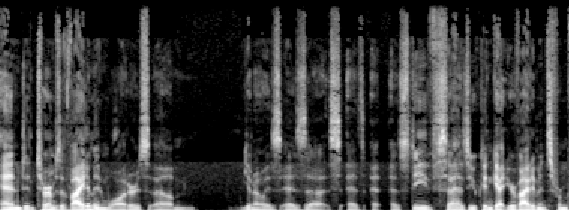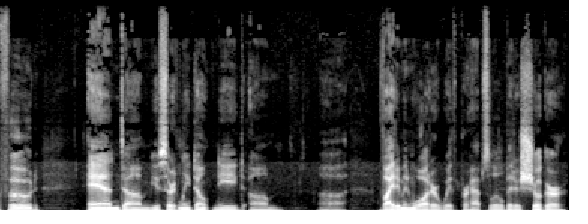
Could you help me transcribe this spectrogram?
And in terms of vitamin waters, um, you know, as as uh, as as Steve says, you can get your vitamins from food, and um, you certainly don't need um, uh, vitamin water with perhaps a little bit of sugar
